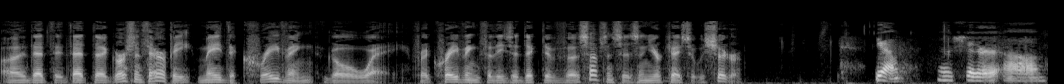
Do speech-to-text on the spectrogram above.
uh, that the, that the Gerson therapy made the craving go away for craving for these addictive uh, substances. In your case, it was sugar. Yeah, sugar. Um,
